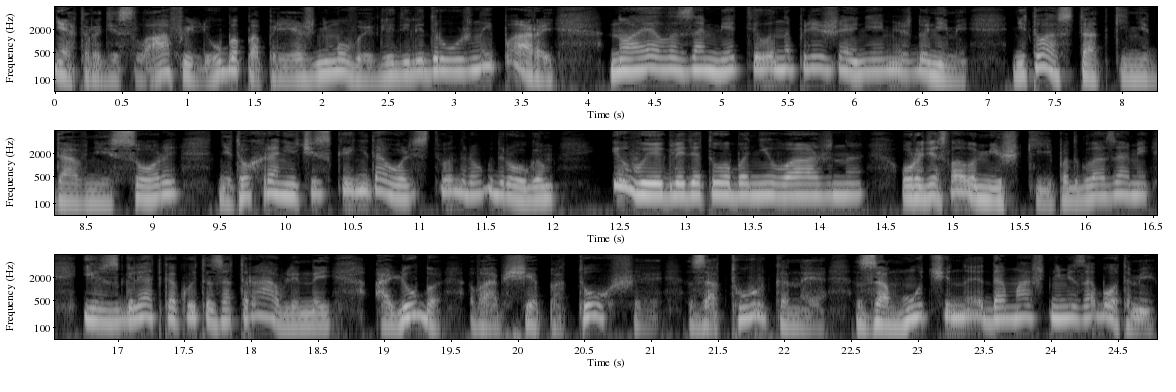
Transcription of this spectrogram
Нет, Радислав и Люба по-прежнему выглядели дружной парой, но Элла заметила напряжение между ними, не то остатки недавней ссоры, не то хроническое недовольство друг другом, и выглядят оба неважно. У Радислава мешки под глазами и взгляд какой-то затравленный, а Люба вообще потухшая, затурканная, замученная домашними заботами.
